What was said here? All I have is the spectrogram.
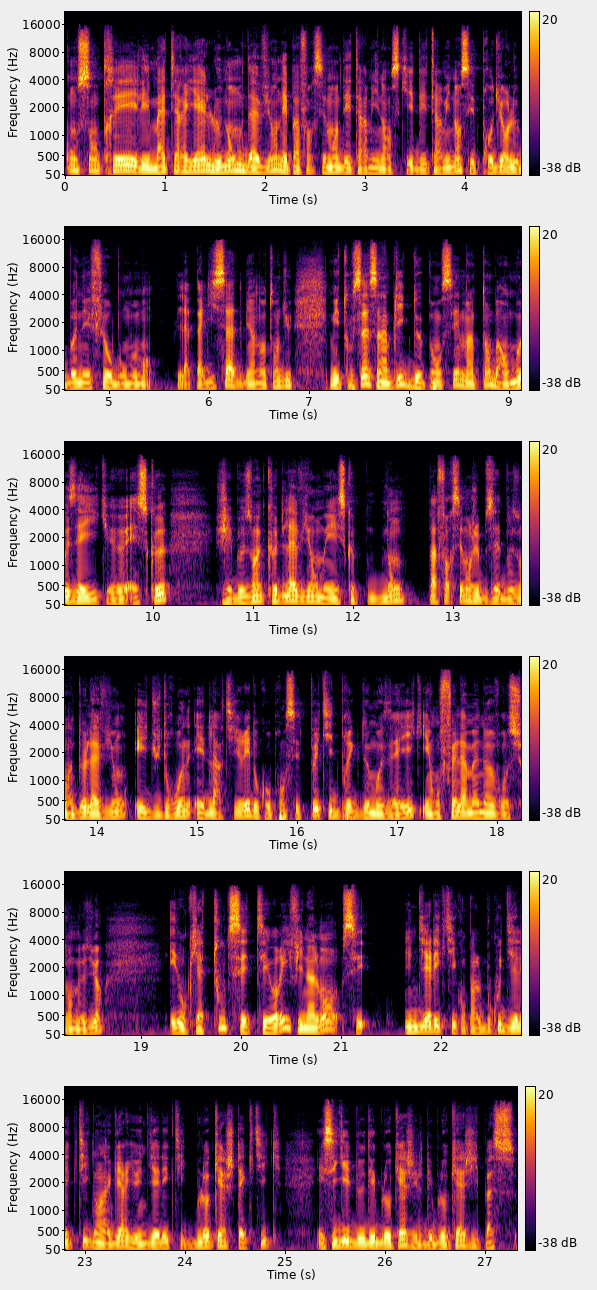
concentrer les matériels, le nombre d'avions n'est pas forcément déterminant. Ce qui est déterminant, c'est de produire le bon effet au bon moment. La palissade, bien entendu. Mais tout ça, ça implique de penser maintenant bah, en mosaïque. Est-ce que j'ai besoin que de l'avion Mais est-ce que non, pas forcément, j'ai besoin de l'avion et du drone et de l'artillerie. Donc on prend cette petite brique de mosaïque et on fait la manœuvre sur mesure. Et donc il y a toute cette théorie, finalement, c'est une dialectique. On parle beaucoup de dialectique dans la guerre, il y a une dialectique blocage tactique guide de déblocage. Et le déblocage, il passe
